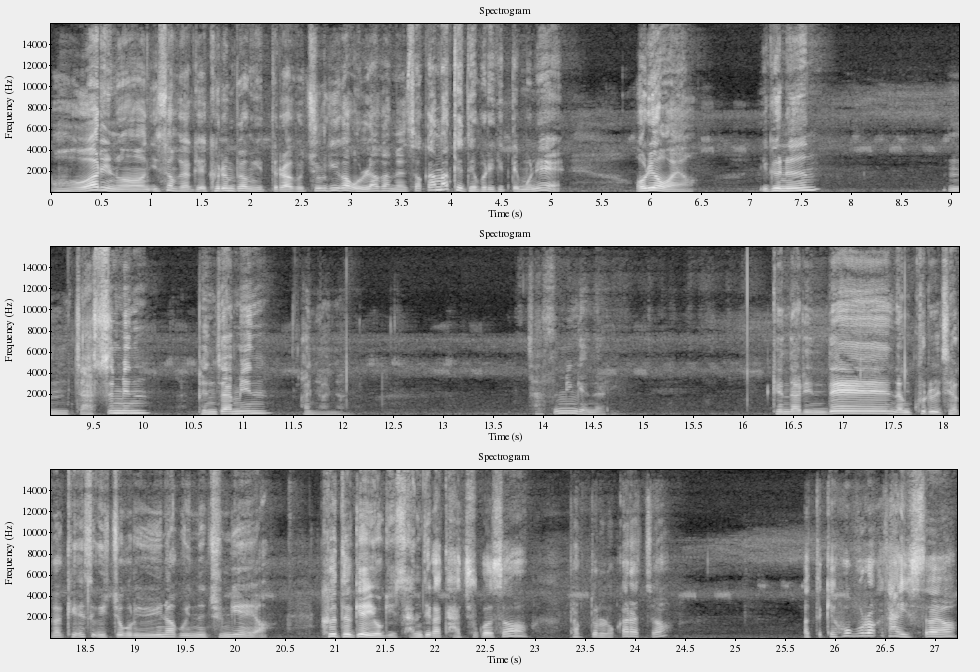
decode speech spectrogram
어, 어아리는 이상하게 그런 병이 있더라고. 줄기가 올라가면서 까맣게 돼버리기 때문에 어려워요. 이거는 음, 자스민, 벤자민 아니 아니 아니. 자스민 개나리. 개나리인데 넝쿨을 제가 계속 이쪽으로 유인하고 있는 중이에요. 그 덕에 여기 잔디가 다 죽어서 벽돌로 깔았죠. 어떻게 호불호가 다 있어요.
